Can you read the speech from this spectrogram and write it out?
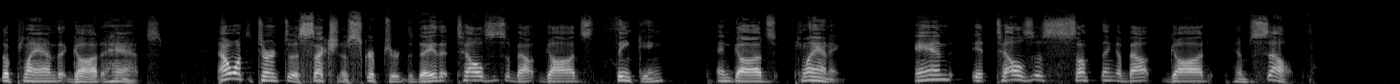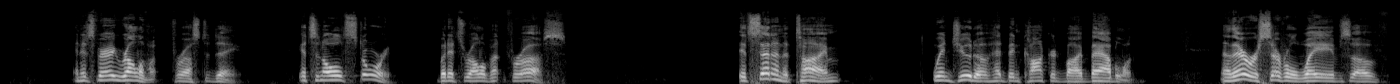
the plan that God has. Now, I want to turn to a section of Scripture today that tells us about God's thinking and God's planning. And it tells us something about God Himself. And it's very relevant for us today. It's an old story, but it's relevant for us. It's set in a time when Judah had been conquered by Babylon. Now, there were several waves of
